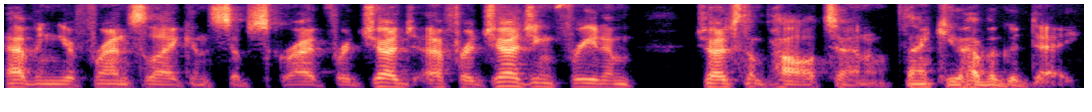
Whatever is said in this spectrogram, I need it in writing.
having your friends like and subscribe for judge uh, for judging freedom. Judge Napolitano. Thank you. Have a good day.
